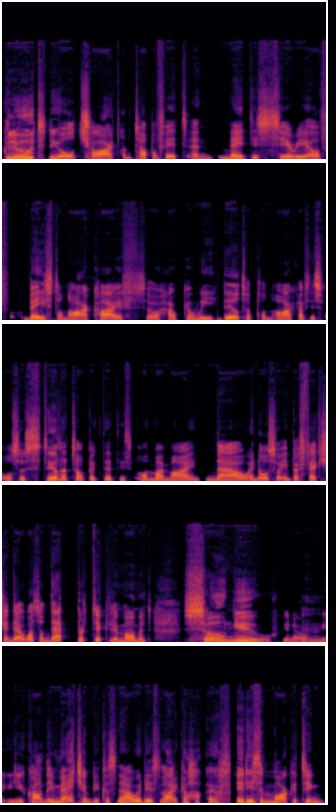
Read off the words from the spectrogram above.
glued the old chart on top of it and made this series of based on archive. So how can we build upon archive? Is also still a topic that is on my mind now and also imperfection that was on that particular moment so new, you know, mm. you, can't imagine because now it is like a it is a marketing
